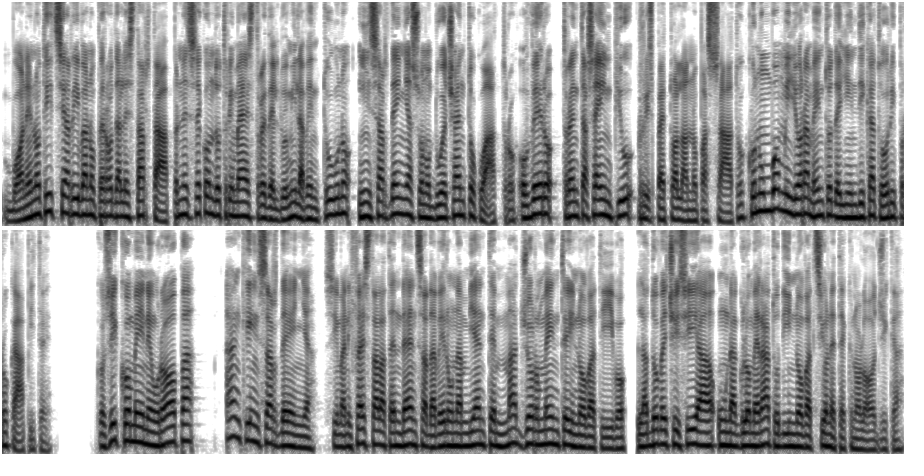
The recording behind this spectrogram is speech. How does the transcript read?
Buone notizie arrivano però dalle start-up. Nel secondo trimestre del 2021 in Sardegna sono 204, ovvero 36 in più rispetto all'anno passato, con un buon miglioramento degli indicatori pro capite. Così come in Europa, anche in Sardegna si manifesta la tendenza ad avere un ambiente maggiormente innovativo, laddove ci sia un agglomerato di innovazione tecnologica.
